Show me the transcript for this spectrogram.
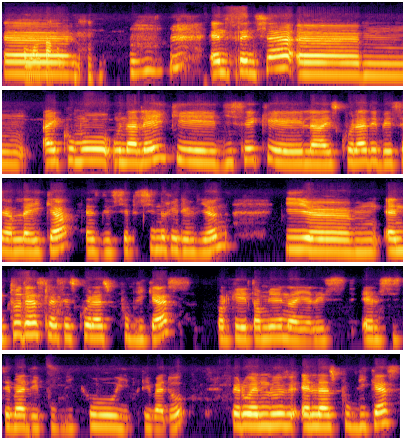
acá. Eh, en Francia em, hay como una ley que dice que la escuela debe ser laica, es decir, sin religión, y em, en todas las escuelas públicas, porque también hay el, sistema de público y privado, pero en, los- en las públicas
